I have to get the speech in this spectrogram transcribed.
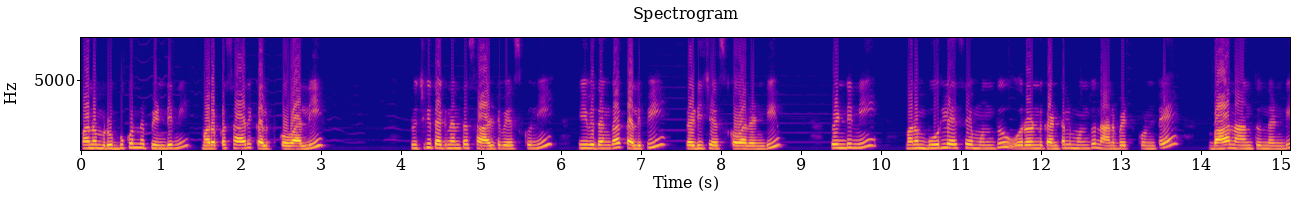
మనం రుబ్బుకున్న పిండిని మరొకసారి కలుపుకోవాలి. రుచికి తగినంత సాల్ట్ వేసుకుని ఈ విధంగా కలిపి రెడీ చేసుకోవాలండి. పిండిని మనం బూర్లు వేసే ముందు రెండు గంటల ముందు నానబెట్టుకుంటే బాగా నానుతుందండి.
